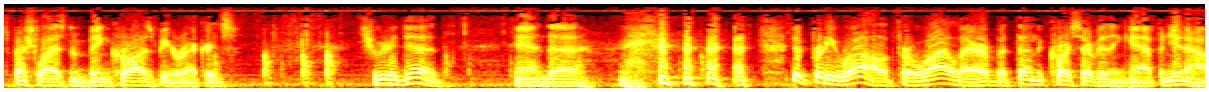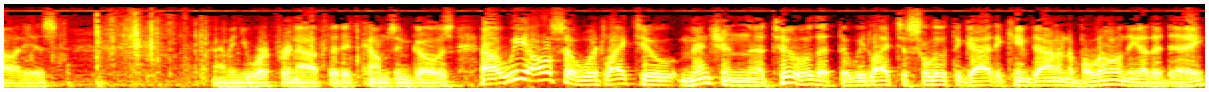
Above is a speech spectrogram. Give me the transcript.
Specialized in Bing Crosby records. She really did. And uh, did pretty well for a while there, but then, of course, everything happened. You know how it is. I mean, you work for an outfit, it comes and goes. Uh, we also would like to mention, uh, too, that, that we'd like to salute the guy that came down in a balloon the other day.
